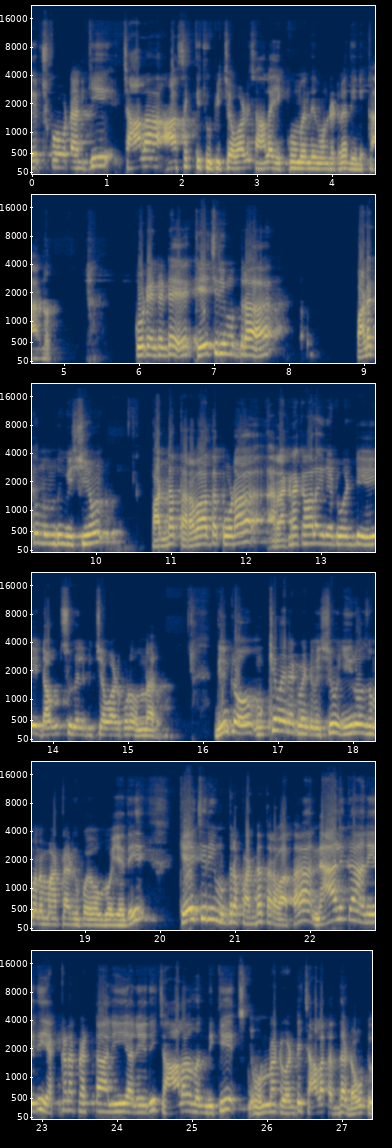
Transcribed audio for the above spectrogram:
నేర్చుకోవటానికి చాలా ఆసక్తి చూపించేవాడు చాలా ఎక్కువ మంది ఉండటమే దీనికి కారణం. ఇంకోటి ఏంటంటే కేచిరి ముద్ర పడకముందు విషయం పడ్డ తర్వాత కూడా రకరకాలైనటువంటి డౌట్స్ వెలిపించేవాళ్ళు కూడా ఉన్నారు. దీంట్లో ముఖ్యమైనటువంటి విషయం ఈరోజు మనం మాట్లాడుకుపోయేది కేచిరి ముద్ర పడ్డ తర్వాత నాలిక అనేది ఎక్కడ పెట్టాలి అనేది చాలా మందికి ఉన్నటువంటి చాలా పెద్ద డౌట్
